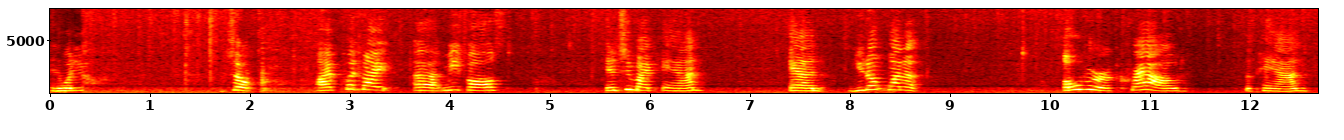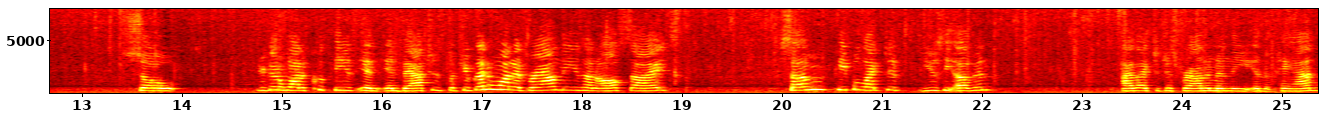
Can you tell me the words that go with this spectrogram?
And what do you, so I put my uh, meatballs into my pan and you don't want to overcrowd the pan. So you're going to want to cook these in, in batches but you're going to want to brown these on all sides. Some people like to use the oven. I like to just brown them in the in the pan.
